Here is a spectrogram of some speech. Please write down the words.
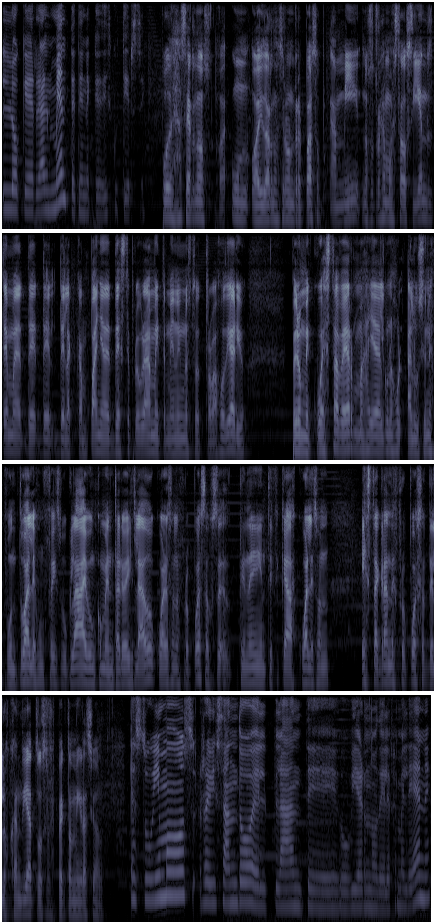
lo que realmente tiene que discutirse. ¿Puedes hacernos un, o ayudarnos a hacer un repaso? A mí, nosotros hemos estado siguiendo el tema de la campaña de este programa y también en nuestro trabajo diario pero me cuesta ver, más allá de algunas alusiones puntuales, un Facebook Live, un comentario aislado, cuáles son las propuestas. ¿Ustedes tienen identificadas cuáles son estas grandes propuestas de los candidatos respecto a migración? Estuvimos revisando el plan de gobierno del FMLN,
